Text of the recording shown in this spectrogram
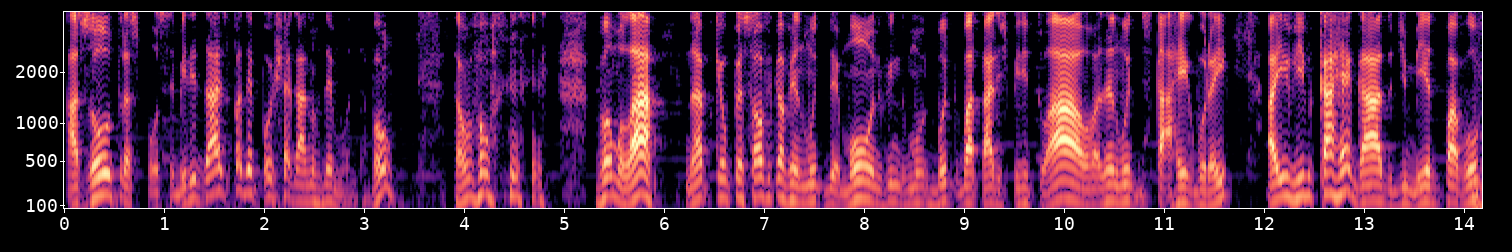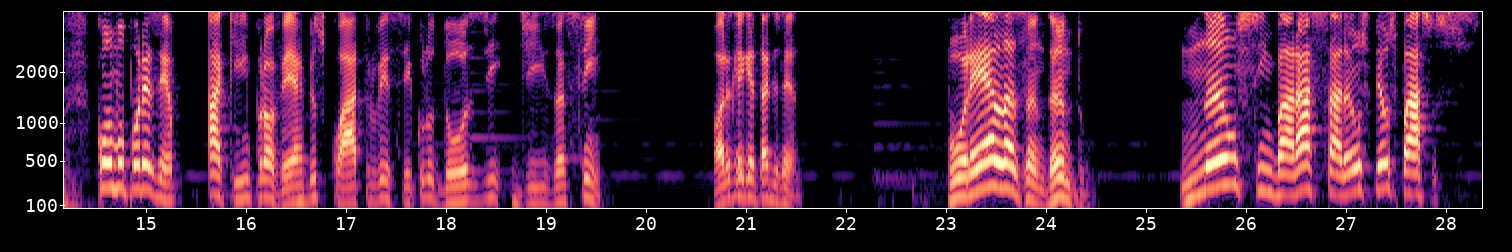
as outras possibilidades para depois chegar nos demônios, tá bom? Então vamos, vamos lá, né? Porque o pessoal fica vendo muito demônio, vindo muito batalha espiritual, fazendo muito descarrego por aí, aí vive carregado de medo, pavor, como por exemplo, aqui em Provérbios 4, versículo 12, diz assim: olha o que, ele está dizendo. Por elas andando, não se embaraçarão os teus passos.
